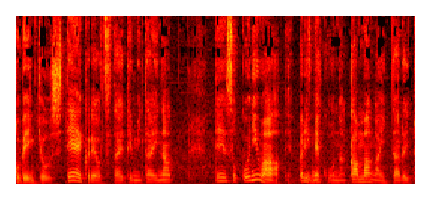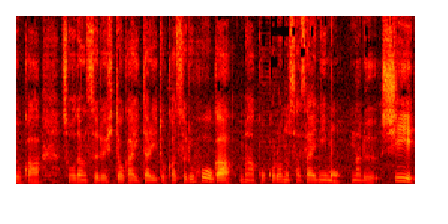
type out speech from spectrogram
お勉強してクレイを伝えてみたいなってでそこにはやっぱりねこう仲間がいたりとか相談する人がいたりとかする方が、まあ、心の支えにもなるし、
